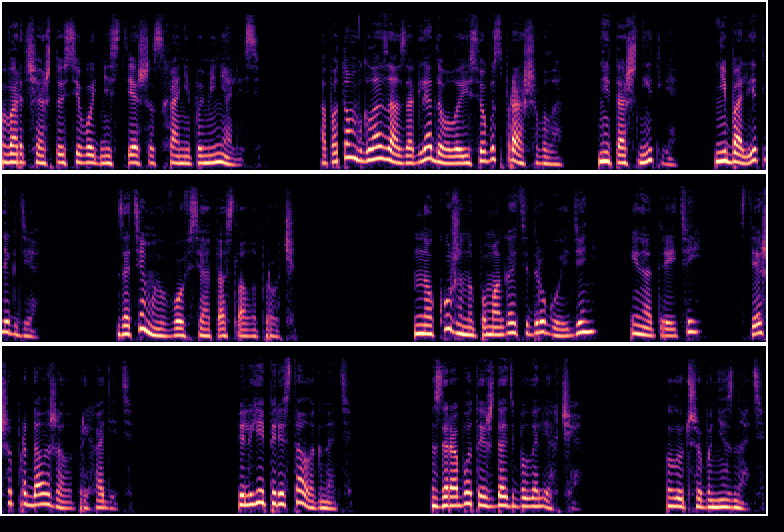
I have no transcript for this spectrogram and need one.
ворча, что сегодня Стеша с Хани поменялись, а потом в глаза заглядывала и все выспрашивала, не тошнит ли, не болит ли где. Затем и вовсе отослала прочь. Но к ужину помогать и другой день, и на третий Стеша продолжала приходить. Филье перестала гнать. За работой ждать было легче. Лучше бы не знать.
